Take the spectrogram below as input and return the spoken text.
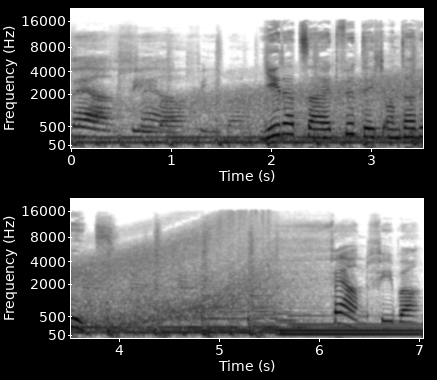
Fernfieber. Jederzeit für dich unterwegs. Fernfieber.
